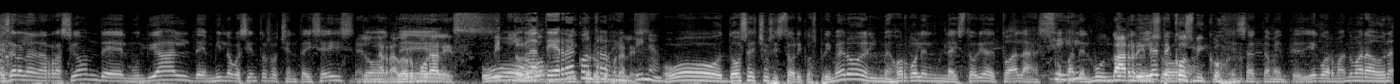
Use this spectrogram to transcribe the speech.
Esa era la narración del Mundial de 1986. El narrador Morales. Hugo- Inglaterra contra Hugo Morales. Argentina. Hubo dos hechos históricos. Primero, el mejor gol en la historia de todas las Sí. copas del mundo. Barrilete hizo- cósmico. Exactamente, Diego Armando Maradona.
